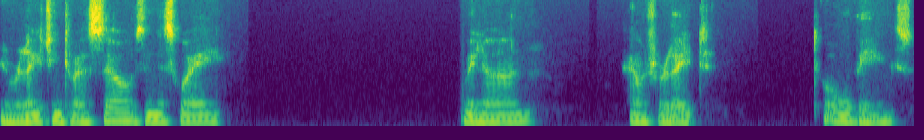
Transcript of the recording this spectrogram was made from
In relating to ourselves in this way, we learn how to relate to all beings.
